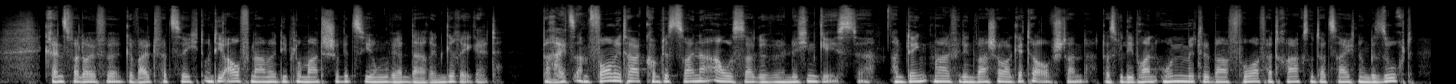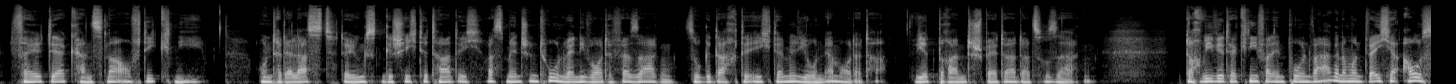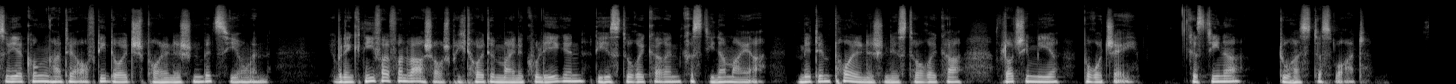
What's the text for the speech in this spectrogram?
Grenzverläufe, Gewaltverzicht und die Aufnahme diplomatischer Beziehungen werden darin geregelt. Bereits am Vormittag kommt es zu einer außergewöhnlichen Geste. Am Denkmal für den Warschauer Ghettoaufstand, das Willy Brandt unmittelbar vor Vertragsunterzeichnung besucht, fällt der Kanzler auf die Knie. Unter der Last der jüngsten Geschichte tat ich, was Menschen tun, wenn die Worte versagen. So gedachte ich der Millionen Ermordeter. Wird Brandt später dazu sagen. Doch wie wird der Kniefall in Polen wahrgenommen und welche Auswirkungen hat er auf die deutsch-polnischen Beziehungen? Über den Kniefall von Warschau spricht heute meine Kollegin, die Historikerin Christina Meyer, mit dem polnischen Historiker Wlodzimir Borodziej. Christina, du hast das Wort.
